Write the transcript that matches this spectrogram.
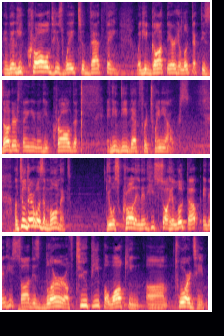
and then he crawled his way to that thing. When he got there, he looked at this other thing and then he crawled and he did that for 20 hours. Until there was a moment he was crawling and then he saw he looked up and then he saw this blur of two people walking uh, towards him.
